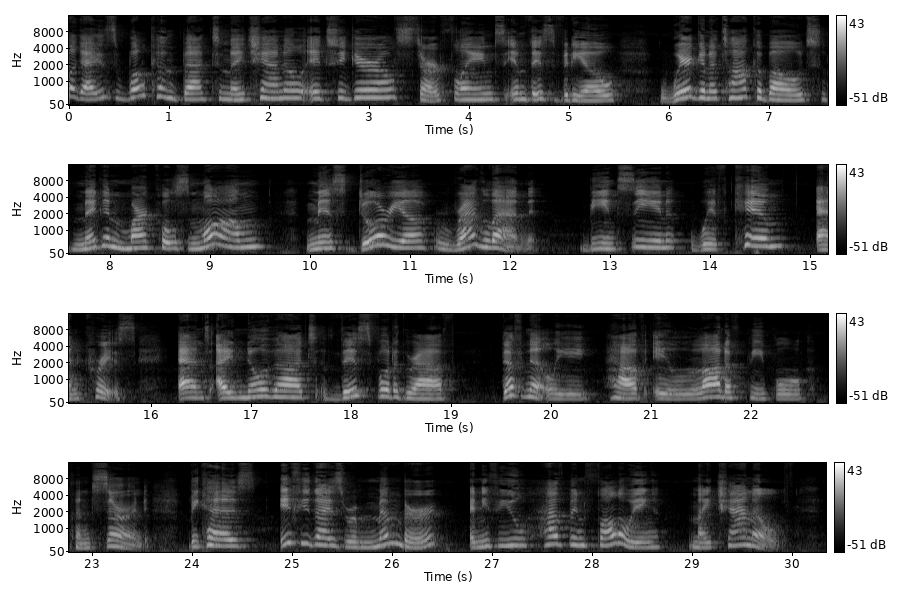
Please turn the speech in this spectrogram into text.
Hello guys, welcome back to my channel. It's your girl, Star Flames. In this video, we're gonna talk about Meghan Markle's mom, Miss Doria Ragland, being seen with Kim and Kris. And I know that this photograph definitely have a lot of people concerned because if you guys remember and if you have been following my channel.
